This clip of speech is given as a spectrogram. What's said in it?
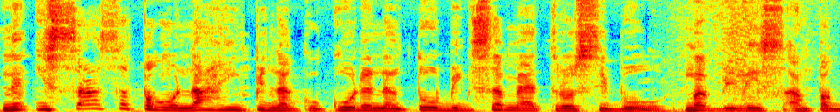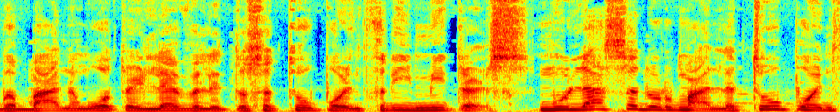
na isa sa pangunahing pinagkukunan ng tubig sa Metro Cebu. Mabilis ang pagbaba ng water level ito sa 2.3 meters mula sa normal na 2.5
